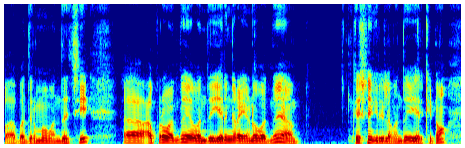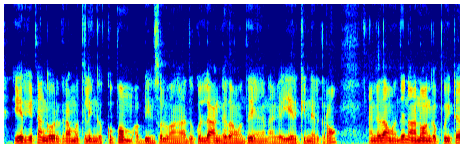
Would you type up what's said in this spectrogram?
ப பத்திரமா வந்துச்சு. அப்புறம் வந்து வந்து இறங்குற இடம் வந்து கிருஷ்ணகிரியில் வந்து ஏற்கிட்டோம். இறக்கிட்டு அங்கே ஒரு கிராமத்தில் இங்கே குப்பம் அப்படின்னு சொல்லுவாங்க. அதுக்குள்ளே அங்கே தான் வந்து நாங்கள் ஏற்கின்னு இருக்கிறோம். அங்கே தான் வந்து நானும் அங்கே போயிட்டு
